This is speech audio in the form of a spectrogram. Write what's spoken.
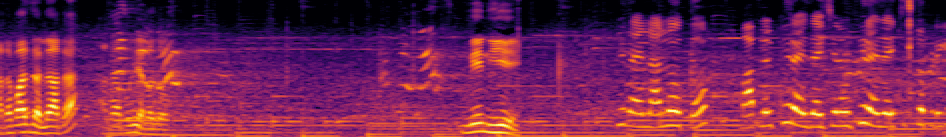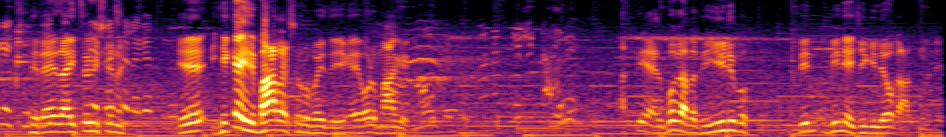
आता बाद झालं आता आता आपण याला जाऊ. मेन ही. आहे फिरायला आलो होतो मग आपल्याला फिरायला जायचे ना मग फिरायला जायचेच कपडे घ्यायचे होते. फिरायला जायचं ते विषय कशाला नाही घेतलं? हे हे काय बाराशे रुपयाचं हे काय एवढं आता ते आहे, बघ आता ती इडी बघ बिन बिन याची गेली बघा आतमध्ये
